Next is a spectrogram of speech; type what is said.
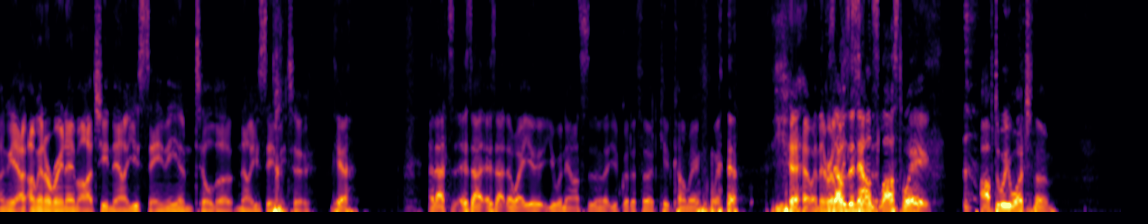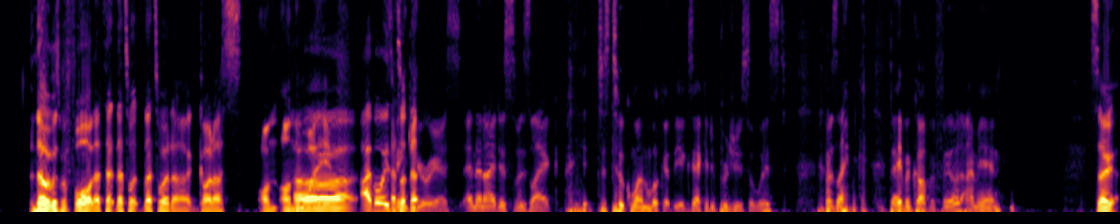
I'm gonna, I'm gonna rename Archie now. You see me, and Tilda now you see me too. Yeah, and that's is that is that the way you you announce to them that you've got a third kid coming? When they're- yeah, when they that was announced last week after we watched them. No, it was before. That's that, that's what that's what uh, got us on on the wave. Uh, I've always That's been what that- curious, and then I just was like, just took one look at the executive producer list. I was like, David Copperfield, I'm in. So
